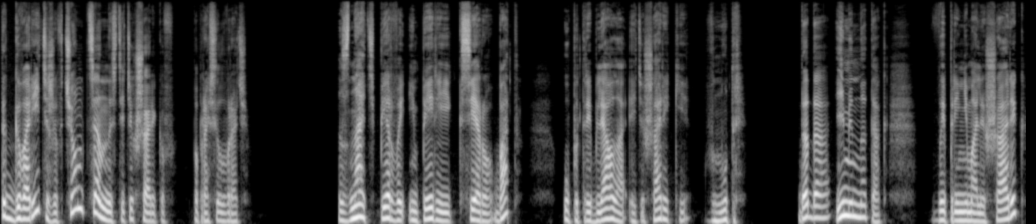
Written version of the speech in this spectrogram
«Так говорите же, в чем ценность этих шариков?» — попросил врач. Знать первой империи Ксеро-Бат употребляла эти шарики внутрь. Да-да, именно так. Вы принимали шарик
